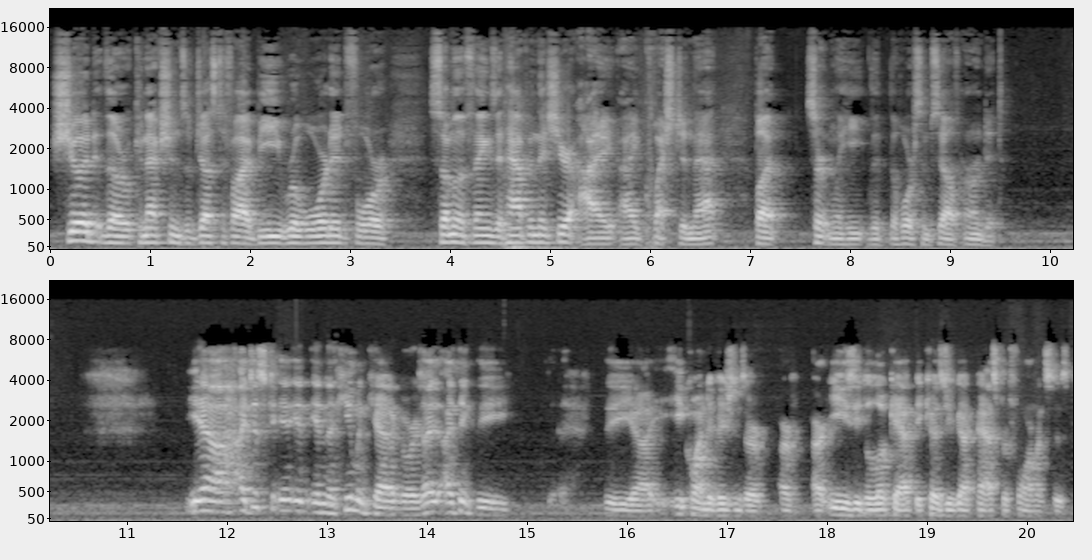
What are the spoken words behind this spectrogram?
should the connections of Justify be rewarded for some of the things that happened this year? I, I question that, but certainly he, the, the horse himself earned it. Yeah, I just in, in the human categories, I, I think the the uh, equine divisions are, are are easy to look at because you've got past performances.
